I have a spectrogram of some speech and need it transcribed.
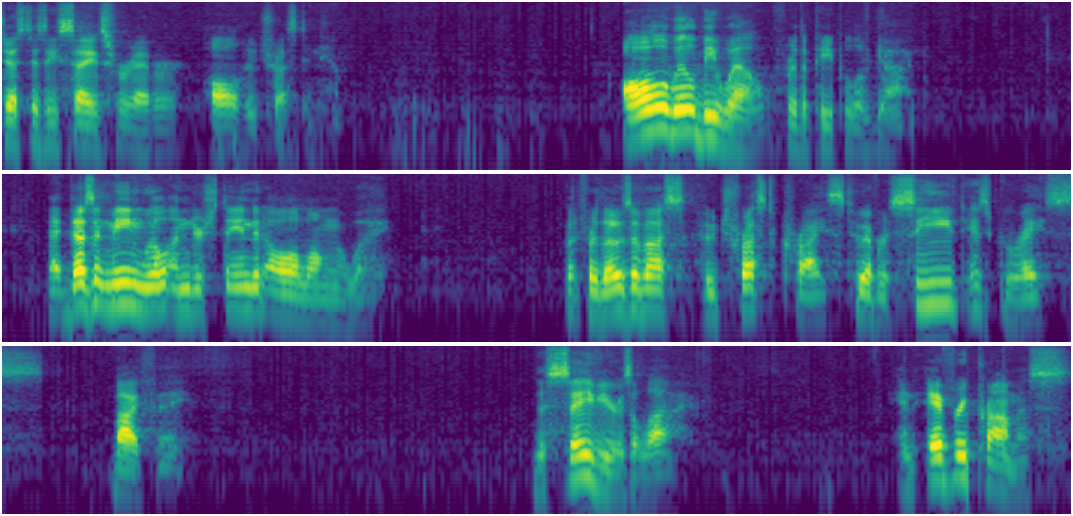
just as he saves forever all who trust in him. All will be well for the people of God. That doesn't mean we'll understand it all along the way. But for those of us who trust Christ, who have received his grace by faith, the Savior is alive. And every promise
